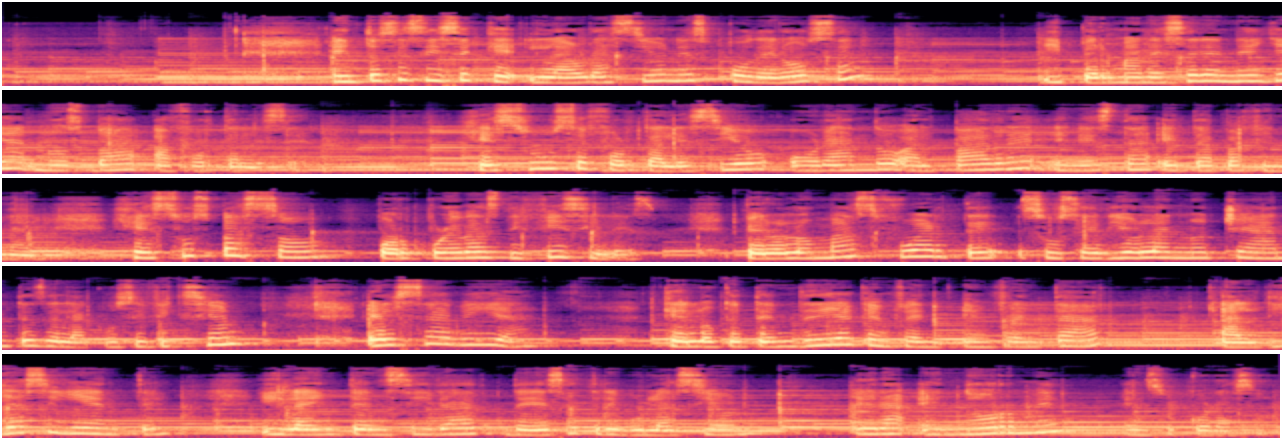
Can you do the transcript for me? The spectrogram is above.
Entonces dice que la oración es poderosa y permanecer en ella nos va a fortalecer. Jesús se fortaleció orando al Padre en esta etapa final. Jesús pasó por pruebas difíciles, pero lo más fuerte sucedió la noche antes de la crucifixión. Él sabía que lo que tendría que enfrentar al día siguiente y la intensidad de esa tribulación era enorme en su corazón.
